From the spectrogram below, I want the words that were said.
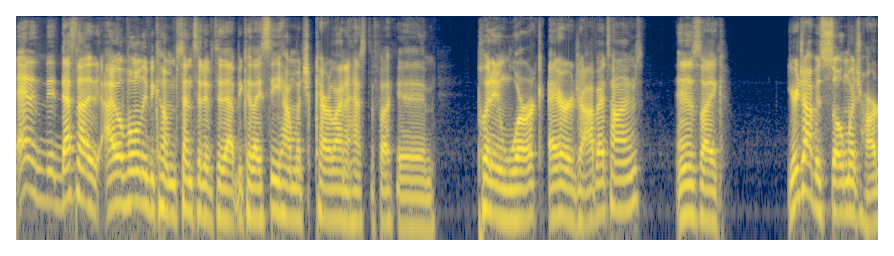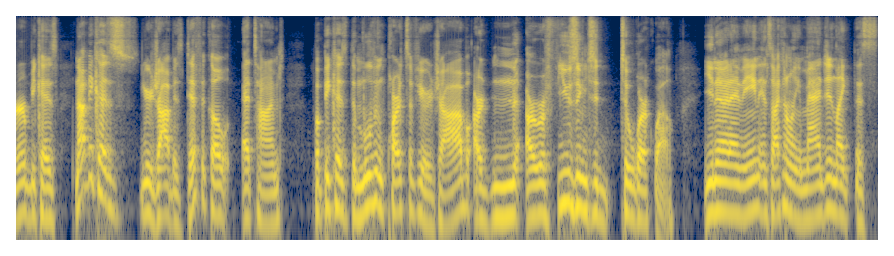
And that's not, I've only become sensitive to that because I see how much Carolina has to fucking put in work at her job at times. And it's like, your job is so much harder because, not because your job is difficult at times, but because the moving parts of your job are are refusing to to work well. You know what I mean? And so I can only imagine like this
